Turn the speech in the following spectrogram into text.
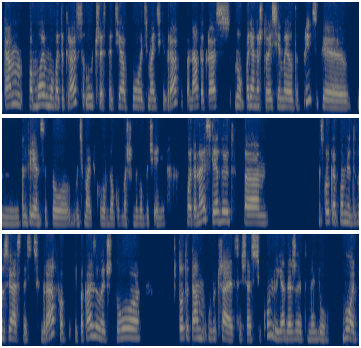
И там, по-моему, в этот раз лучшая статья по тематике графов, она как раз, ну, понятно, что ICML это, в принципе, конференция про математику во многом в машинном обучении. Вот, она исследует насколько я помню, двузвязность графов и показывает, что что-то там улучшается. Сейчас, секунду, я даже это найду. Вот,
